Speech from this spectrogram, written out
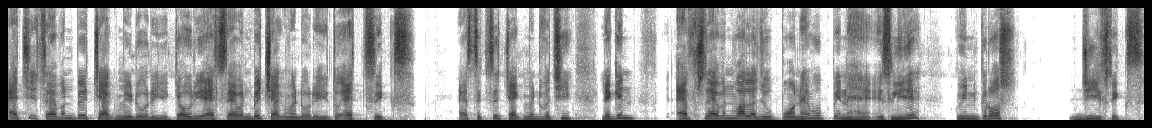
एच सेवन पे चेकमेट हो रही है। क्या हो रही है? एच सेवन पे चेकमेट हो रही है तो एच सिक्स एच सिक्स से चेकमेट बची, लेकिन एफ़ सेवन वाला जो पॉन है, वो पिन है, इसलिए queen cross G six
